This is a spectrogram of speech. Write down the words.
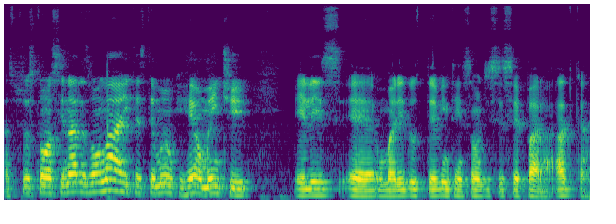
as pessoas estão assinadas vão lá e testemunham que realmente eles, é, o marido teve intenção de se separar. Adkan.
